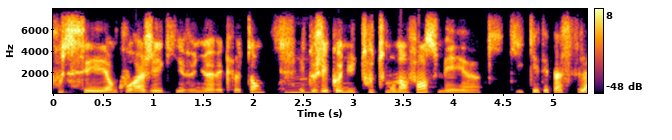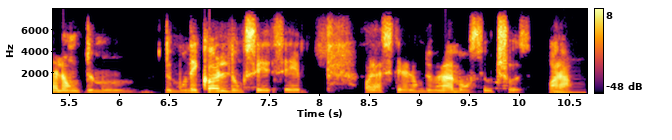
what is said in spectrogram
pousser encourager qui est venu avec le temps et que j'ai connu toute mon enfance mais euh, qui n'était pas la langue de mon de mon école. Donc c'est voilà c'était la langue de ma maman c'est autre chose voilà. Mmh.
